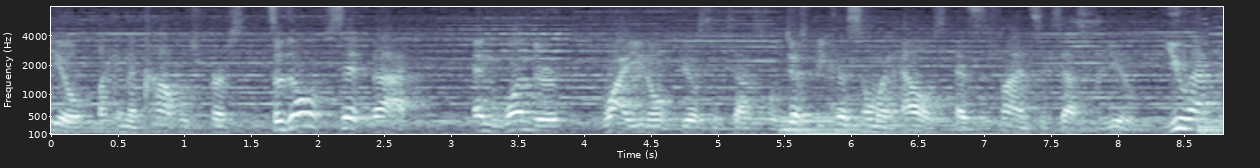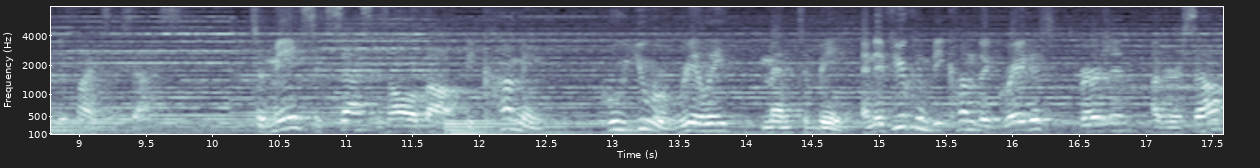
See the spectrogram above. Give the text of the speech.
feel like an accomplished person. So don't sit back and wonder why you don't feel successful just because someone else has defined success for you. You have to define success. To me, success is all about becoming who you were really meant to be. And if you can become the greatest version of yourself,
